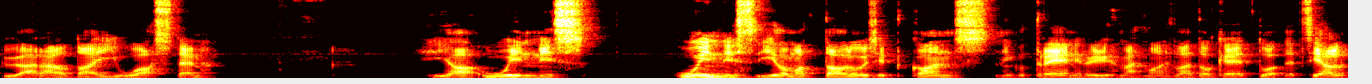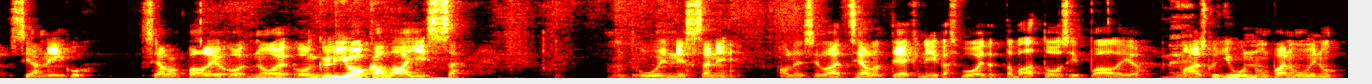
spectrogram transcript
pyörällä tai juosten. Ja uinnis, uinnis ilmoittaudui sitten kans niinku treeniryhmä. Mä olin sellainen, että okei, että, tuo, että siellä, siellä, niinku, siellä on paljon, no on kyllä joka lajissa, mutta uinnissa niin olin sillä että siellä on tekniikassa voitettavaa tosi paljon. Niin. Mä olisin junnumpan uinut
